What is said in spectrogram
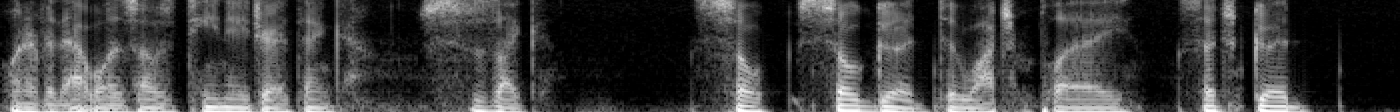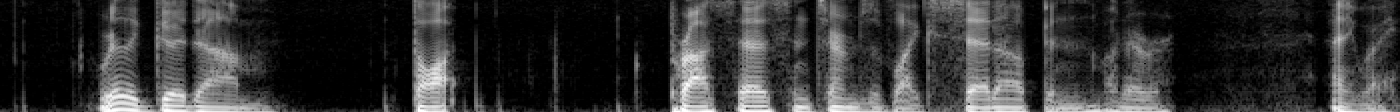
whenever that was, I was a teenager. I think. Just was like so so good to watch him play. Such good really good um, thought process in terms of like setup and whatever. Anyway,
